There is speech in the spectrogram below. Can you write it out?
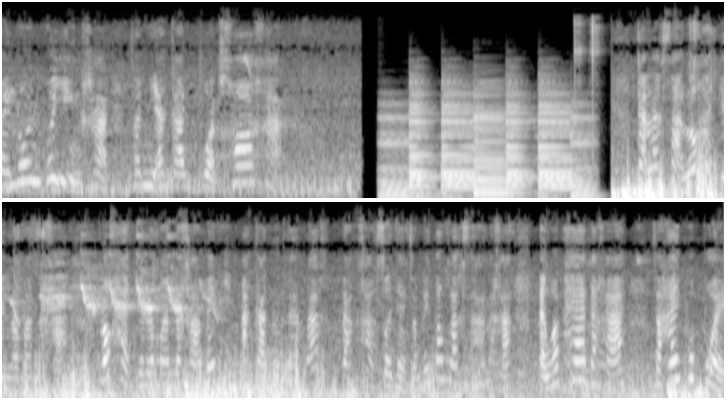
วัยรุ่นผู้หญิงค่ะ จะมีอาการปวดข้อค่ะ แต่ว่าแพทย์นะคะจะให้ผู้ป่วย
